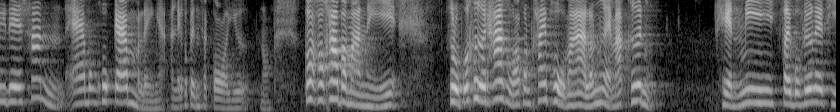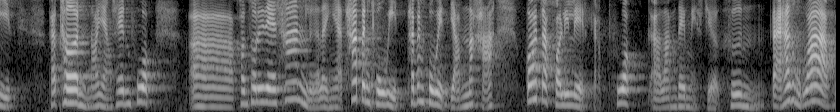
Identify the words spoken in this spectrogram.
ลิเดชันแอร์บงโคแกรมอะไรเงี้ยอันนี้ก็เป็นสกอร์เยอะเนาะก็คร่าวๆประมาณนี้ สรุปก็คือถ้าสมมติว่าคนไข้โผล่มาแล้วเหนื่อยมากขึ้น เห็นมีไฟโบ r ิ l a t i v e pattern เนาะอย่างเช่นพวกคอ่า consolidation หรืออะไรเงี้ย ถ้าเป็นโควิด ถ้าเป็นโควิดย้ำนะคะ ก็จะ correlate กับพวกลัง damage เยอะขึ้น แต่ถ้าสมมติว่าค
